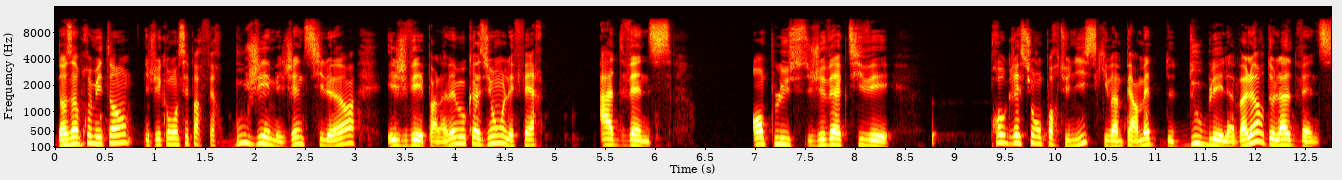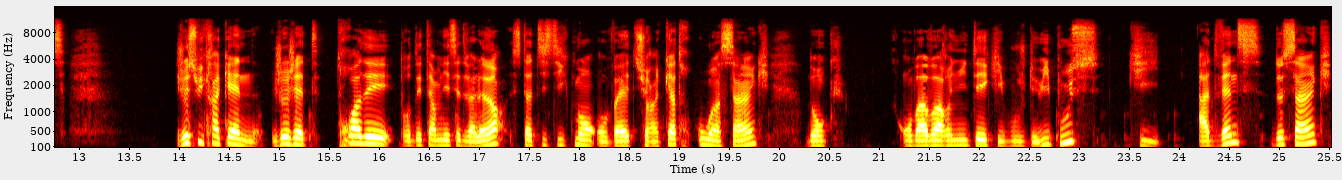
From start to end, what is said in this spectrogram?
Dans un premier temps, je vais commencer par faire bouger mes Gen Stealer et je vais par la même occasion les faire advance. En plus, je vais activer progression opportuniste qui va me permettre de doubler la valeur de l'advance. Je suis Kraken, je jette 3D pour déterminer cette valeur. Statistiquement, on va être sur un 4 ou un 5. Donc, on va avoir une unité qui bouge de 8 pouces, qui advance de 5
